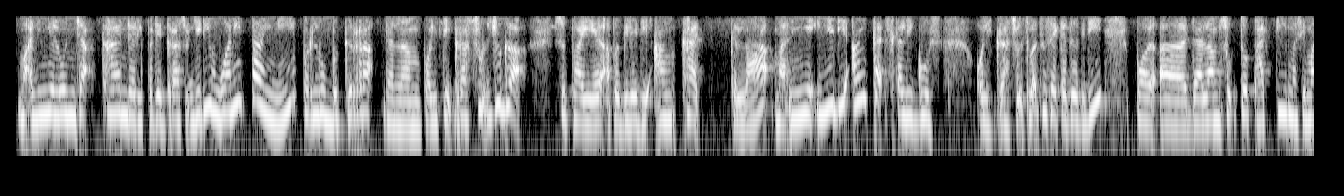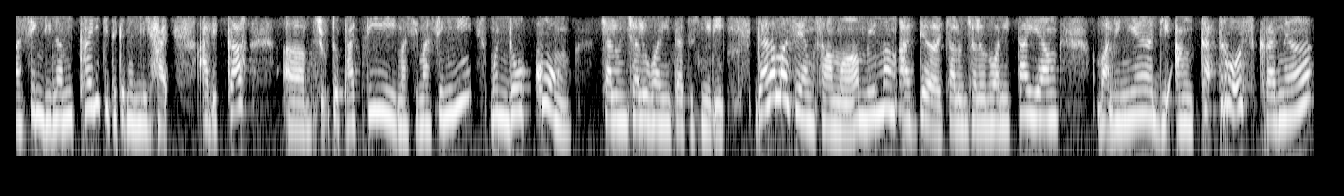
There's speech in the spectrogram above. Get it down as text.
maknanya lonjakan daripada grassroots jadi wanita ini perlu bergerak dalam politik grassroots juga supaya apabila diangkat kelak maknanya ia diangkat sekaligus oleh grassroots sebab tu saya kata tadi uh, dalam struktur parti masing-masing dinamika ini kita kena melihat adakah uh, struktur parti masing-masing ini mendukung calon-calon wanita itu sendiri. Dalam masa yang sama memang ada calon-calon wanita yang maknanya diangkat terus kerana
